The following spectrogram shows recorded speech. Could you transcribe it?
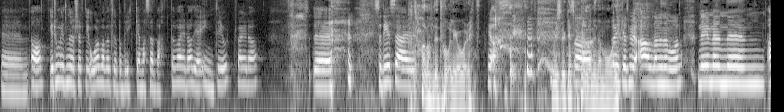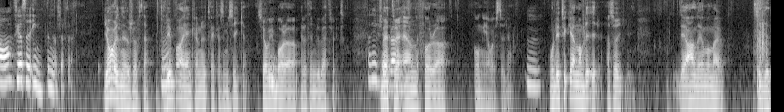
Ehm, ja, jag tror mitt nyårslöfte i år var väl typ att dricka massa vatten varje dag. Det har jag inte gjort varje dag. Ehm, så det är så här... Tala om det dåliga året. Ja. Misslyckats med alla mina mål. Lyckas med alla mina mål. Nej men, ehm, ja, så jag säger inte nyårslöfte. Jag har ett nyårslöfte. Mm. det är bara egentligen att utvecklas i musiken. Så jag vill ju bara hela tiden bli bättre. Liksom. Ja, Bättre bra än förra gången jag var i studion. Mm. Och det tycker jag man blir. Alltså, det handlar ju om de här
